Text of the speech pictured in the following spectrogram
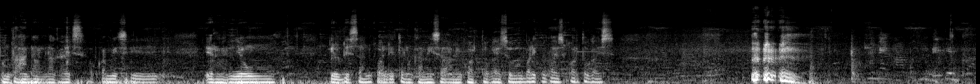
Puntahan daw na guys. O kami si Erwin yung Ildesan ko. Andito lang kami sa aming kwarto guys. So balik na tayo sa kwarto guys.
